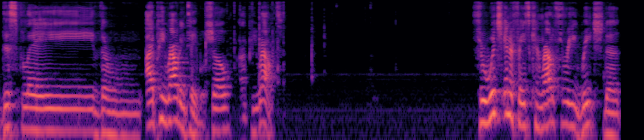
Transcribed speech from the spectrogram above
display the IP routing table, show IP route. Through which interface can router 3 reach the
